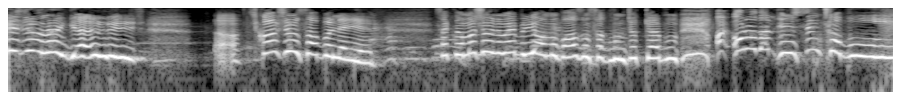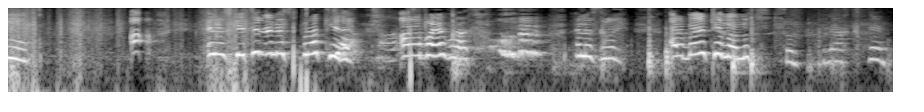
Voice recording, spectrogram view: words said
bizimle gelmiş. Aa, Koşun sabırlayın. Saklamaç oynamayı biliyor ama bazen saklanacak yer bulmuyor. Ay oradan insin çabuk. Aa, Enes getir Enes bırak yere. Arabaya bırak. Enes bırak. Arabaya kenarını tutsun. Bıraktım.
